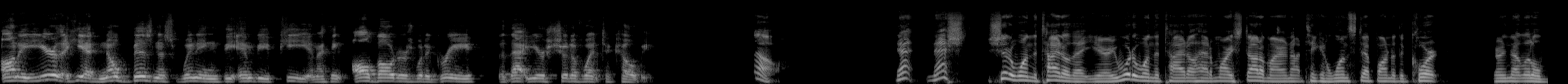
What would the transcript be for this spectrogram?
on a year that he had no business winning the MVP. And I think all voters would agree that that year should have went to Kobe. No. Na- Nash should have won the title that year. He would have won the title had Amar'e Stoudemire not taken one step onto the court during that little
